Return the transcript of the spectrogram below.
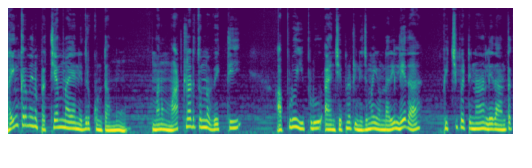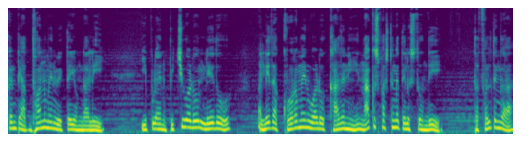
భయంకరమైన ప్రత్యామ్నాయాన్ని ఎదుర్కొంటాము. మనం మాట్లాడుతున్న వ్యక్తి అప్పుడు ఇప్పుడు ఆయన చెప్పినట్లు నిజమై ఉండాలి లేదా పిచ్చి పట్టిన లేదా అంతకంటే అధ్వాన్నమైన వ్యక్తి అయి ఉండాలి. ఇప్పుడు ఆయన పిచ్చివాడో లేదో లేదా క్రూరమైన వాడు కాదని నాకు స్పష్టంగా తెలుస్తోంది. తత్ఫలితంగా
